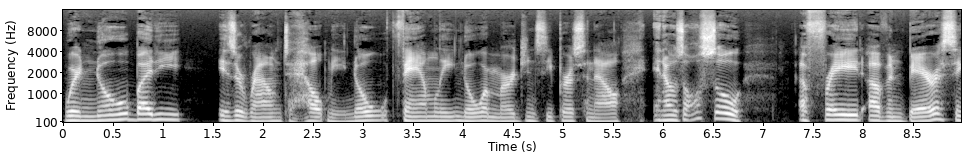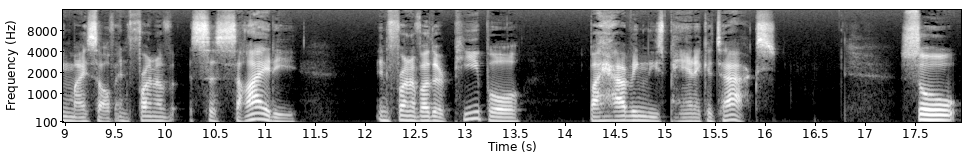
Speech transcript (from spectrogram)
where nobody is around to help me, no family, no emergency personnel, and I was also afraid of embarrassing myself in front of society, in front of other people by having these panic attacks. So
